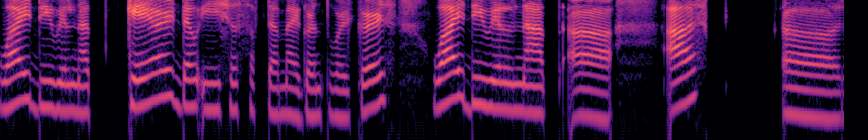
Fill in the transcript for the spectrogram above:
why they will not care the issues of the migrant workers, why they will not uh, ask uh,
